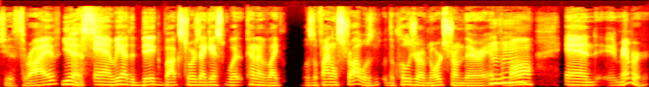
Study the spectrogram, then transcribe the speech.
to thrive. Yes. And we have the big box stores. I guess what kind of like was the final straw was the closure of Nordstrom there at the Mhm. mall. And remember,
